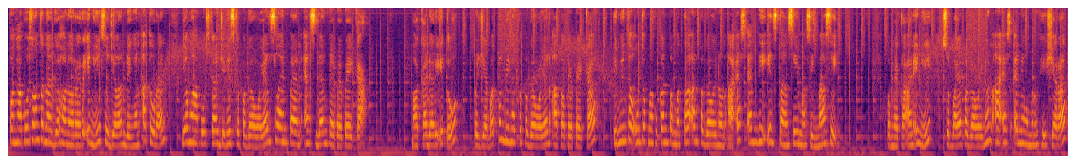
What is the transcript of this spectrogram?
Penghapusan tenaga honorer ini sejalan dengan aturan yang menghapuskan jenis kepegawaian selain PNS dan PPPK. Maka dari itu, pejabat pembina kepegawaian atau PPK diminta untuk melakukan pemetaan pegawai non-ASN di instansi masing-masing. Pemetaan ini supaya pegawai non-ASN yang memenuhi syarat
